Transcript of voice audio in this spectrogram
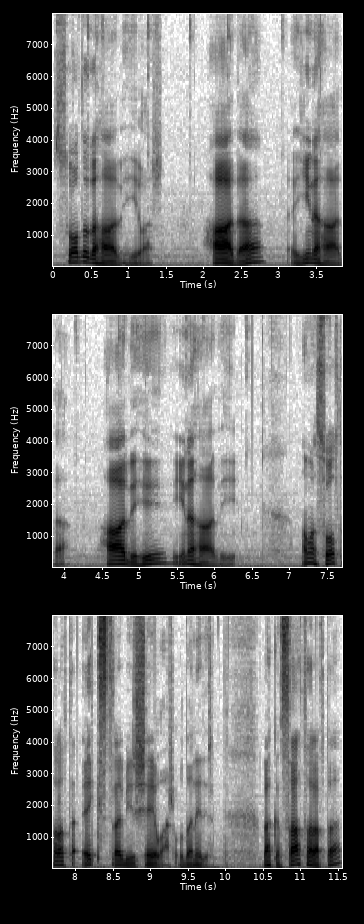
solda da hadihi var. Hada e, yine hada. Hadihi yine hadihi. Ama sol tarafta ekstra bir şey var. O da nedir? Bakın sağ tarafta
